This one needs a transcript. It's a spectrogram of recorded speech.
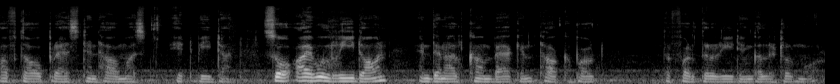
of the oppressed and how must it be done. So I will read on and then I'll come back and talk about the further reading a little more.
